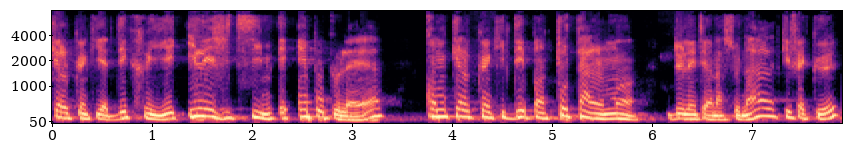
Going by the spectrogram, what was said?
quelqu'un qui est décrié, illégitime et impopulaire, comme quelqu'un qui dépend totalement de l'international, qui fait que,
